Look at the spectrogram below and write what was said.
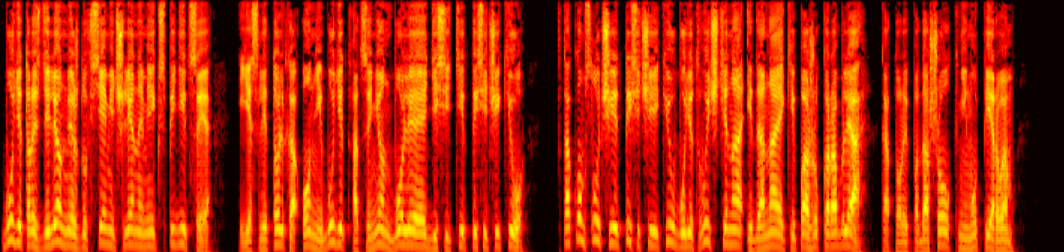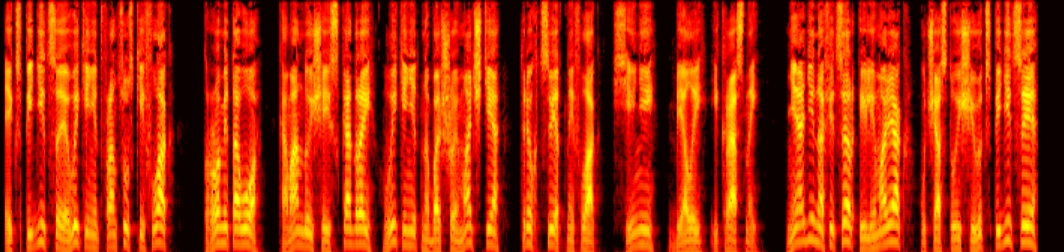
будет разделен между всеми членами экспедиции, если только он не будет оценен более 10 тысяч IQ, в таком случае тысяча IQ будет вычтена и дана экипажу корабля, который подошел к нему первым. Экспедиция выкинет французский флаг. Кроме того, командующий эскадрой выкинет на большой мачте трехцветный флаг — синий, белый и красный. Ни один офицер или моряк, участвующий в экспедиции,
